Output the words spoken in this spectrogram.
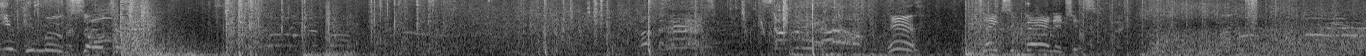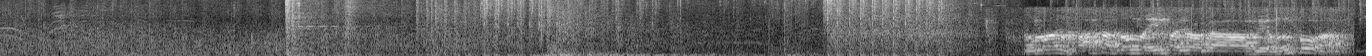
You can move, soldier! Images. Ô mano, passa dono aí pra jogar V1, porra.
